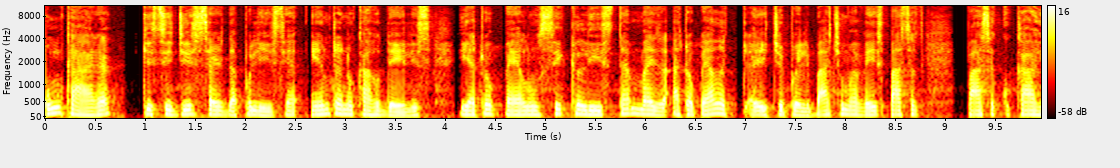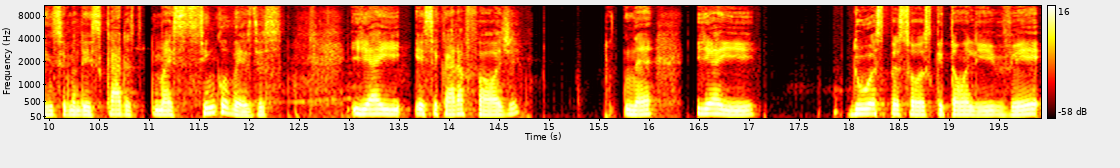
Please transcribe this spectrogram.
um cara que se diz ser da polícia entra no carro deles e atropela um ciclista, mas atropela e tipo ele bate uma vez, passa passa com o carro em cima desse cara mais cinco vezes. E aí esse cara foge, né? E aí duas pessoas que estão ali vê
